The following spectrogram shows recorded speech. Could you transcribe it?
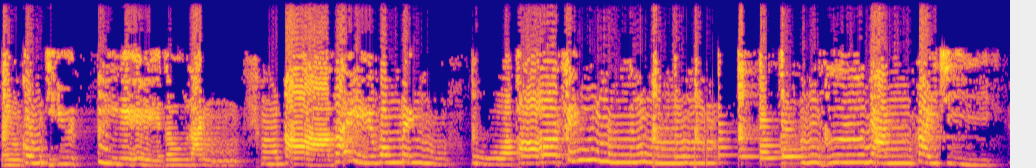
凭空机遇别走人，大在亡命我怕情，是娘在起遇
